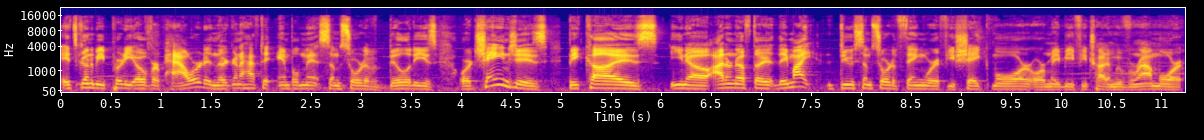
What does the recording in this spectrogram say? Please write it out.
it's going to be pretty overpowered and they're going to have to implement some sort of abilities or changes because, you know, I don't know if they they might do some sort of thing where if you shake more or maybe if you try to move around more,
